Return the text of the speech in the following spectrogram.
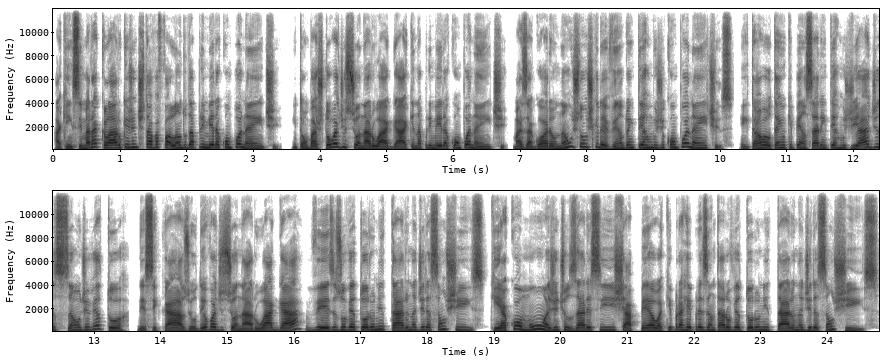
Aqui em cima era claro que a gente estava falando da primeira componente, então bastou adicionar o h aqui na primeira componente. Mas agora eu não estou escrevendo em termos de componentes, então eu tenho que pensar em termos de adição de vetor. Nesse caso, eu devo adicionar o h vezes o vetor unitário na direção x, que é comum a gente usar esse i chapéu aqui para representar o vetor unitário na direção x.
